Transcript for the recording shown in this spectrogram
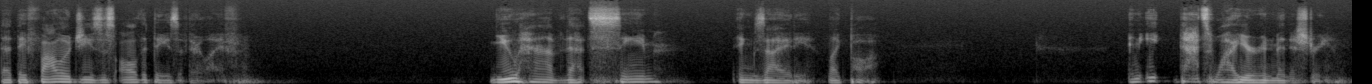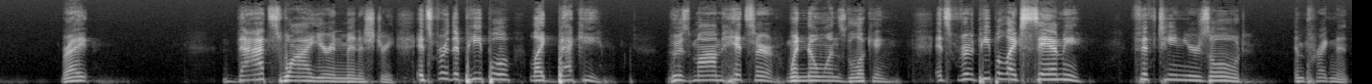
that they follow Jesus all the days of their life. You have that same anxiety like Paul. And that's why you're in ministry, right? That's why you're in ministry. It's for the people like Becky, whose mom hits her when no one's looking. It's for people like Sammy, 15 years old and pregnant.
